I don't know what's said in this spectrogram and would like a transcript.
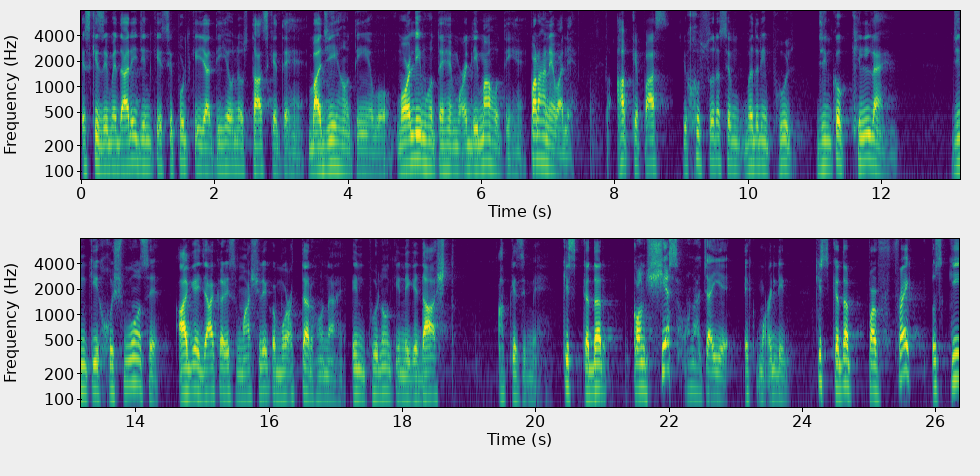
इसकी ज़िम्मेदारी जिनकी सिपुर्द की जाती है, उन्हें उस्ताद कहते हैं। बाजी होती हैं वो, मौलिम होते हैं, मौलिमा होती हैं, पढ़ाने वाले। तो आपके पास ये खूबसूरत से मदनी फूल जिनको खिलना है, जिनकी खुशबुओं से आगे जाकर इस माशरे को मुअत्तर होना है, इन फूलों की निगहदाश्त आपके ज़िम्मे है। किस कदर कॉन्शियस होना चाहिए एक मौलिम किस कदर परफेक्ट उसकी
